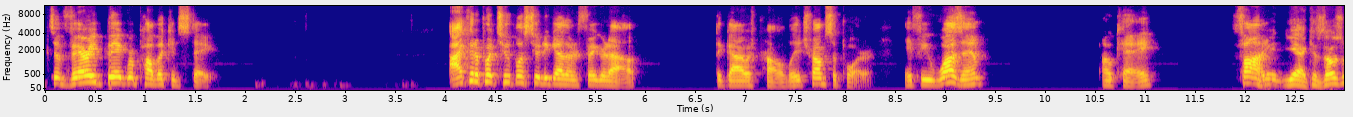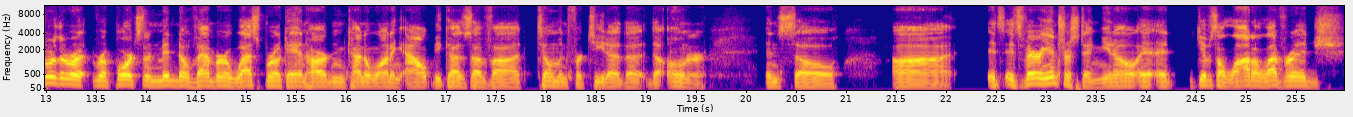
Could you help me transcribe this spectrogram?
It's a very big Republican state. I could have put two plus two together and figured out the guy was probably a Trump supporter. If he wasn't, okay, I mean, yeah, because those were the re- reports in mid-November. Westbrook and Harden kind of wanting out because of uh, Tillman Fertitta, the the owner, and so uh, it's it's very interesting. You know, it, it gives a lot of leverage.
